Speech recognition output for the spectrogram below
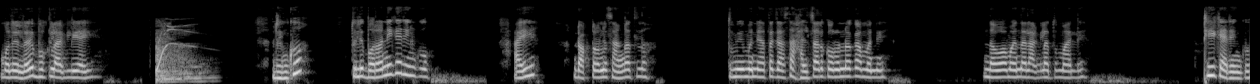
मला लय भूक लागली आई. रिंकू तुला बरं नाही का रिंकू? आई डॉक्टरनं सांगितलं. तुम्ही म्हणे आता जास्त हालचाल करू नका म्हणे. नवा महिना लागला तुम्हाला. ठीक आहे रिंकू.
